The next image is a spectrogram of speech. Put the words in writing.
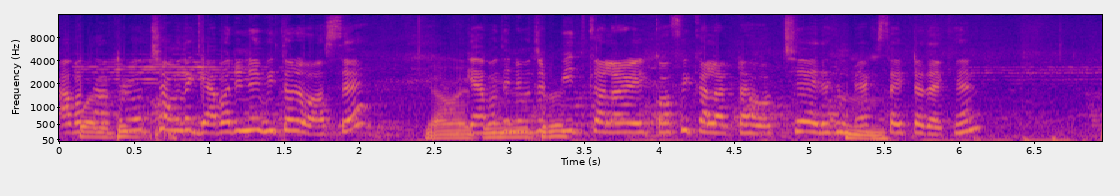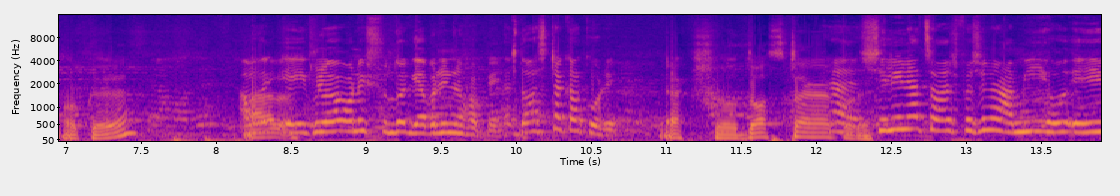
আবার তারপরে হচ্ছে আমাদের গ্যাবারিনের ভিতরেও আছে। গ্যাবারিনের ভিতরে? ভিতরে? কালার এই কফি কালারটা হচ্ছে দেখেন ব্যাক সাইডটা দেখেন। ওকে আমাদের এইগুলো অনেক সুন্দর গ্যাবারিনের হবে। দশ টাকা করে। একশো দশ টাকা হ্যাঁ করে। শিলিনা চয়েস ফ্যাশনে আমি এই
